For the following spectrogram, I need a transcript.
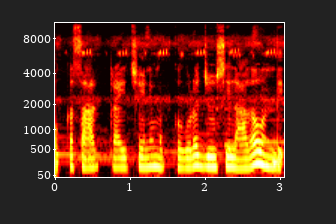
ఒక్కసారి ట్రై చేయని ముక్క కూడా జ్యూసీ లాగా ఉంది.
